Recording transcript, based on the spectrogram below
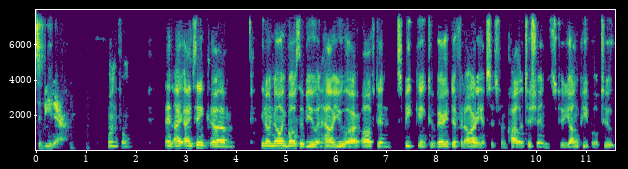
to be there. Wonderful. And I, I think um, you know, knowing both of you and how you are often speaking to very different audiences, from politicians to young people to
